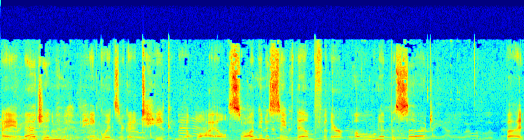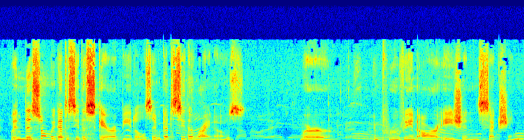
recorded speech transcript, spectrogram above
I imagine penguins are going to take me a while, so I'm going to save them for their own episode. But in this one, we got to see the scarab beetles, and we got to see the rhinos. We're improving our Asian section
